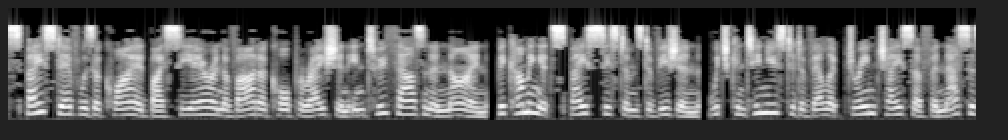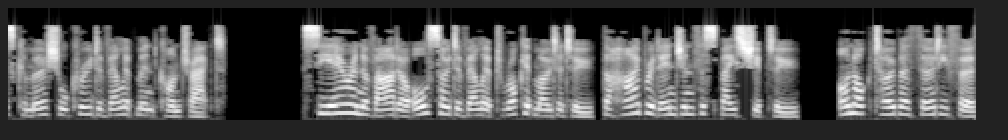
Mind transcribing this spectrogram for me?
SpaceDev was acquired by Sierra Nevada Corporation in 2009, becoming its Space Systems division, which continues to develop Dream Chaser for NASA's Commercial Crew Development Contract. Sierra Nevada also developed Rocket Motor 2, the hybrid engine for Spaceship 2. On October 31,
